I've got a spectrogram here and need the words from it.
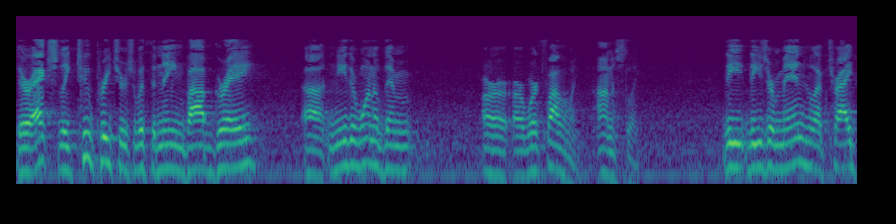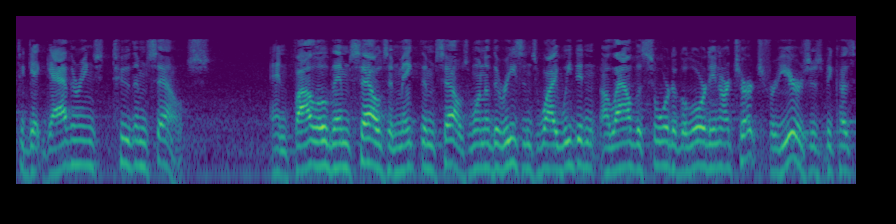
there are actually two preachers with the name Bob Gray. Uh, neither one of them are, are worth following, honestly. The, these are men who have tried to get gatherings to themselves and follow themselves and make themselves. One of the reasons why we didn't allow the sword of the Lord in our church for years is because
